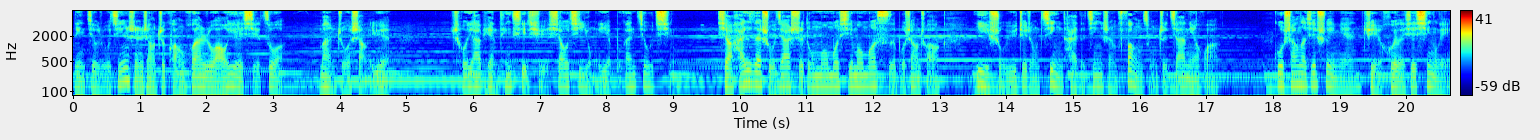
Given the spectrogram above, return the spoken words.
令就如精神上之狂欢，如熬夜写作、慢酌赏月、抽鸦片、听戏曲、消其永夜，不甘就寝。小孩子在暑假时东摸摸西摸摸，死不上床，亦属于这种静态的精神放纵之嘉年华。故伤了些睡眠，却也会了些性灵。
